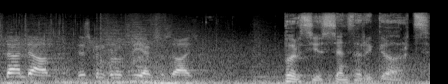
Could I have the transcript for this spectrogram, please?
Stand down. This concludes the exercise. Perseus sends the regards.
